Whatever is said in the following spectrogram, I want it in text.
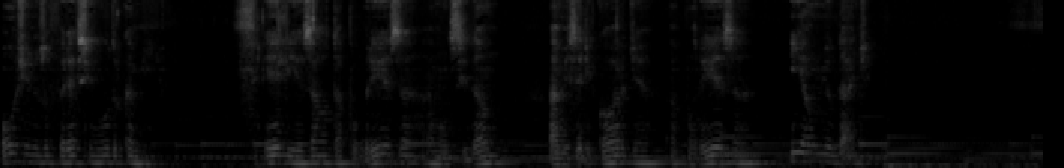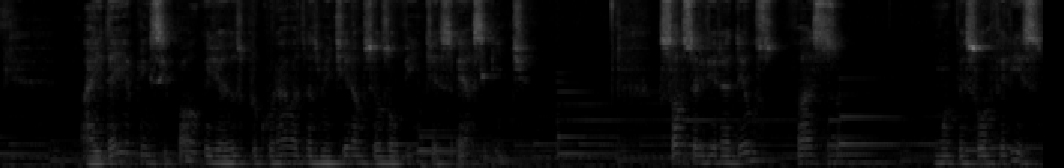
hoje nos oferece um outro caminho. Ele exalta a pobreza, a mansidão, a misericórdia, a pureza, e a humildade. A ideia principal que Jesus procurava transmitir aos seus ouvintes é a seguinte: só servir a Deus faz uma pessoa feliz.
